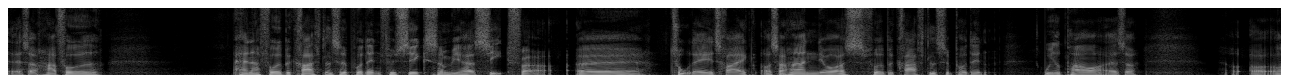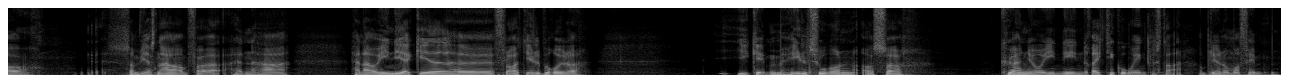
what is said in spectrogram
altså, har fået han har fået bekræftelse på den fysik, som vi har set før øh, to dage i træk, og så har han jo også fået bekræftelse på den willpower, altså og, og som vi har snakket om før, han har han har jo egentlig ageret øh, flot hjælperytter igennem hele turen, og så kører han jo egentlig en rigtig god enkeltstart og bliver nummer 15.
